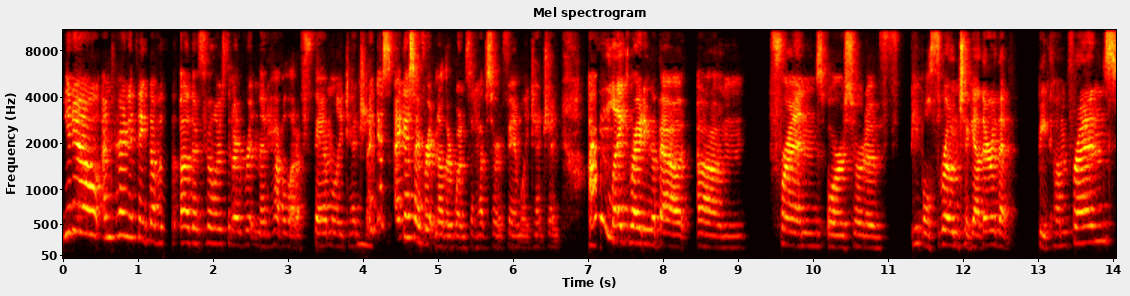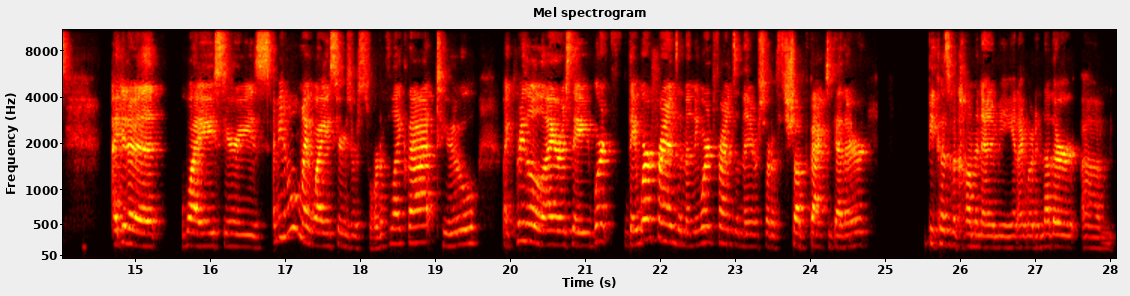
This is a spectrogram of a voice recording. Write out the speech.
you know, I'm trying to think of other thrillers that I've written that have a lot of family tension. I guess I guess I've written other ones that have sort of family tension. I like writing about um friends or sort of people thrown together that become friends. I did a YA series. I mean, all my YA series are sort of like that too. Like Pretty Little Liars, they weren't they were friends and then they weren't friends and they were sort of shoved back together because of a common enemy. And I wrote another um,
